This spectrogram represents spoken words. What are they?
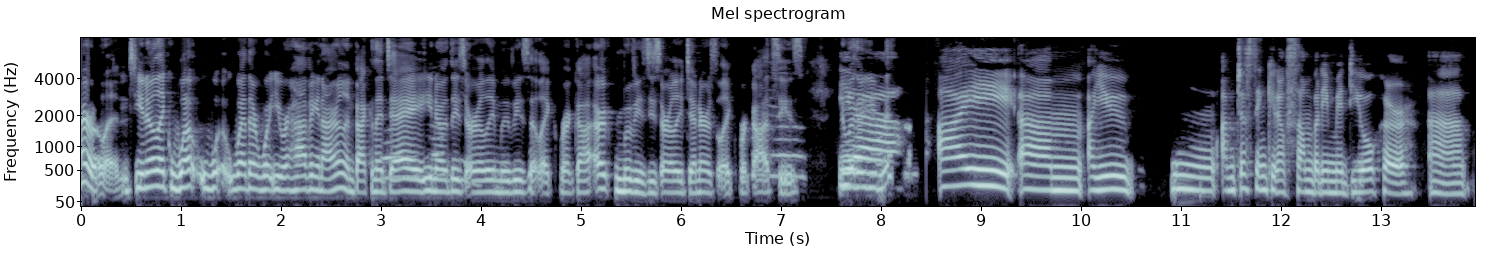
Ireland. You know, like what w- whether what you were having in Ireland back in the day. You know, these early movies at like regat movies, these early dinners at like ragazzis. Yeah, I um, are you? Mm, I'm just thinking of somebody mediocre. Uh,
